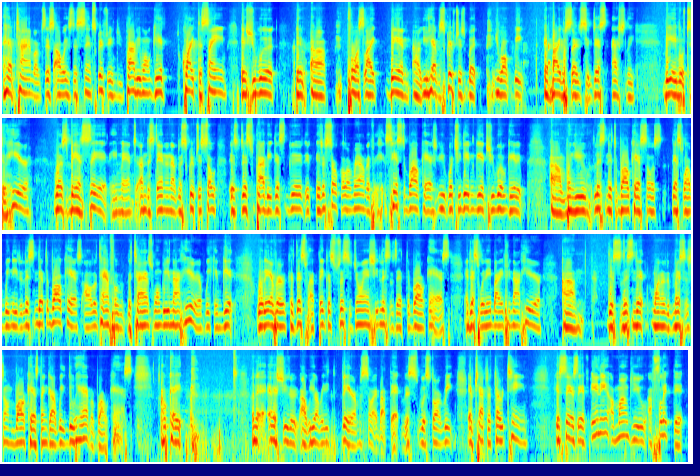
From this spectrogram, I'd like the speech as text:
have time of just always just send scripture. You probably won't get quite the same as you would if, uh, for us, like being uh, you have the scriptures, but you won't be at Bible study to just actually be able to hear what's being said, amen, to understanding of the scripture. So it's just probably just good. It, it'll circle around. If it hits the broadcast, you, what you didn't get, you will get it um, when you listen to the broadcast. So that's why we need to listen to the broadcast all the time for the times when we're not here. If we can get whatever, because that's what I think of Sister Joanne, she listens at the broadcast. And that's what anybody, if you're not here, um, just listen to one of the messages on the broadcast. Thank God we do have a broadcast. Okay. I'm going to ask you to, oh, you're already there. I'm sorry about that. Let's, we'll start reading. If chapter 13, it says, If any among you afflicted,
